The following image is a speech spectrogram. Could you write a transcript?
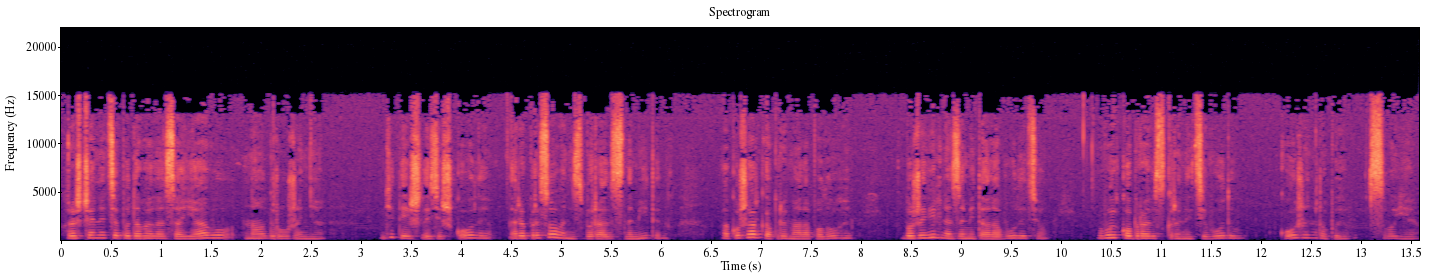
Хрещениця подавала заяву на одруження. Діти йшли зі школи, репресовані збирались на мітинг, а кошарка приймала пологи, божевільна замітала вулицю, вуйко брав із криниці воду, кожен робив своє.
